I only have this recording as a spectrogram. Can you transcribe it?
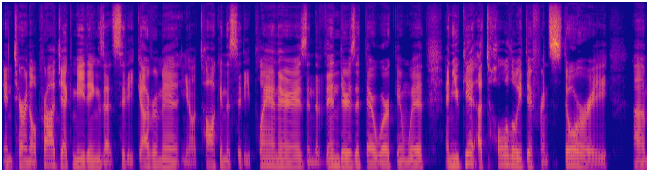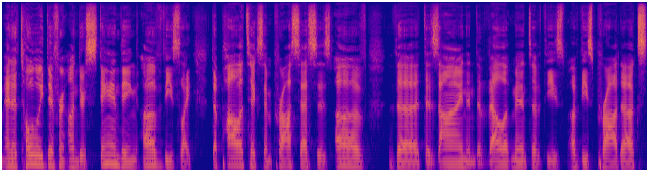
internal project meetings at city government, you know, talking to city planners and the vendors that they're working with, and you get a totally different story um, and a totally different understanding of these like the politics and processes of the design and development of these of these products.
